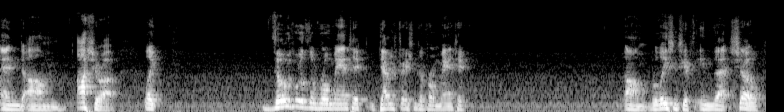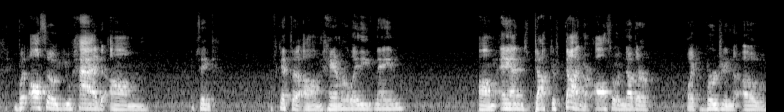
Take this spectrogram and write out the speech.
and um, Ashura, like those were the romantic demonstrations of romantic um, relationships in that show. But also you had, um, I think, I forget the um, Hammer lady's name, um, and Doctor Stein are also another like version of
